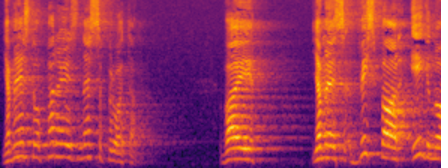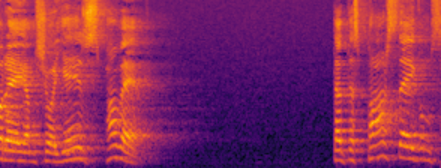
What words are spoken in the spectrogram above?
Ja mēs to pareizi nesaprotam, vai ja mēs vispār ignorējam šo Jēzus pavēlu, tad tas pārsteigums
